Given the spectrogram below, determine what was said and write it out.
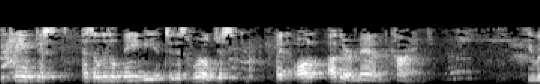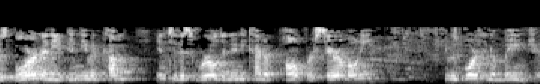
He came just as a little baby into this world, just like all other mankind. He was born and he didn't even come into this world in any kind of pomp or ceremony. He was born in a manger.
